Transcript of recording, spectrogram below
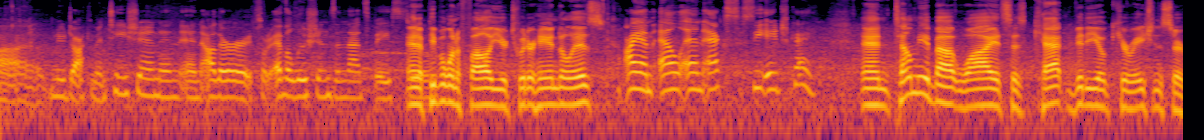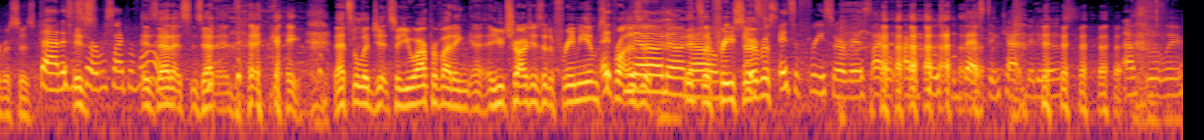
uh, new documentation and, and other sort of evolutions in that space. And if people want to follow your Twitter handle is? I am LNXCHK. And tell me about why it says Cat Video Curation Services. That is a service I provide. Is that, a, is that, okay, that's a legit, so you are providing, uh, are you charging, is it a freemium? It- no, it- no, no. It's a free service? It's, a free service. I, I post the best in cat videos. Absolutely.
